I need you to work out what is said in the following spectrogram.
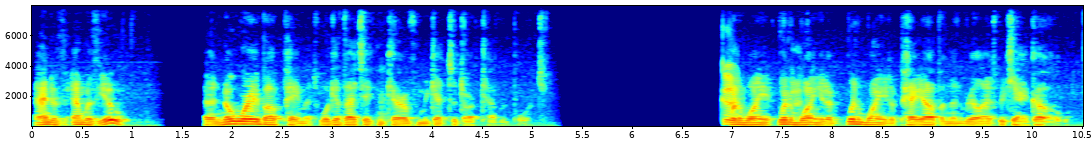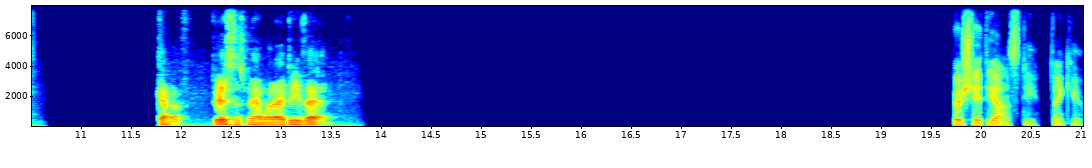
and of, and with you. And no worry about payment. We'll get that taken care of when we get to Dark Cavern Port. Good. Wouldn't want you wouldn't Good. want you to wouldn't want you to pay up and then realize we can't go. kind of businessman would I be then? Appreciate the honesty. Thank you.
